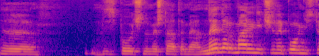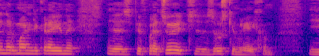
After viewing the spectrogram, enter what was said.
е, зі Сполученими Штатами, а ненормальні чи не повністю нормальні країни е, співпрацюють з Руським Рейхом. і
